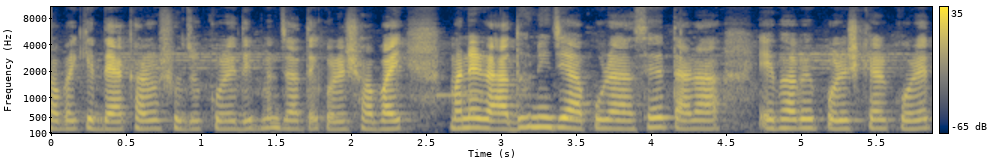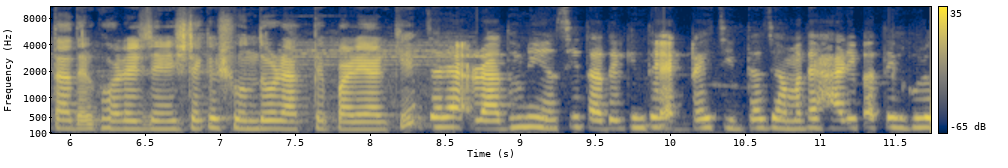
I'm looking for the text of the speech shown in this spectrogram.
সবাইকে দেখারও সুযোগ করে দিবেন, যাতে করে সবাই মানে রাঁধুনি যে আপুরা আছে, তারা এভাবে পরিষ্কার করে তাদের ঘরের জিনিসটাকে সুন্দর রাখতে পারে আর কি। যারা রাঁধুনি আছি, তাদের কিন্তু একটাই চিন্তা যে আমাদের হাঁড়ি পাতিলগুলো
